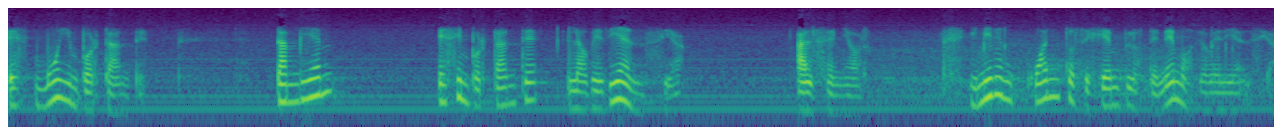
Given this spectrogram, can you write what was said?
Es muy importante. También es importante la obediencia al Señor. Y miren cuántos ejemplos tenemos de obediencia.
